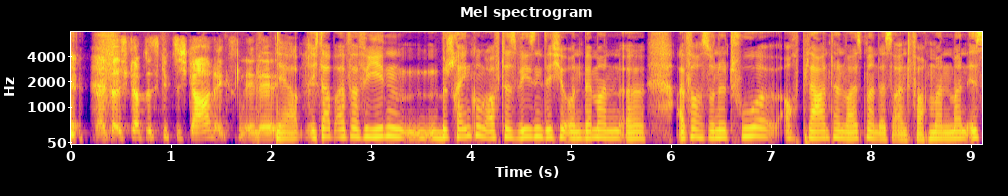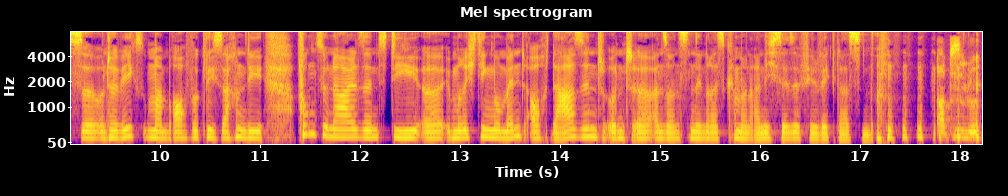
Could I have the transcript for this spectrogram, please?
ich glaube, das gibt sich gar nichts. Nee, nee. Ja, ich glaube einfach für jeden Beschränkung auf das Wesentliche und wenn man äh, einfach so eine Tour auch plant, dann weiß man das einfach. Man, man ist äh, unterwegs und man braucht wirklich Sachen, die funktional sind, die äh, im richtigen Moment auch da sind und äh, ansonsten den Rest kann man eigentlich sehr, sehr viel weglassen. Absolut.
